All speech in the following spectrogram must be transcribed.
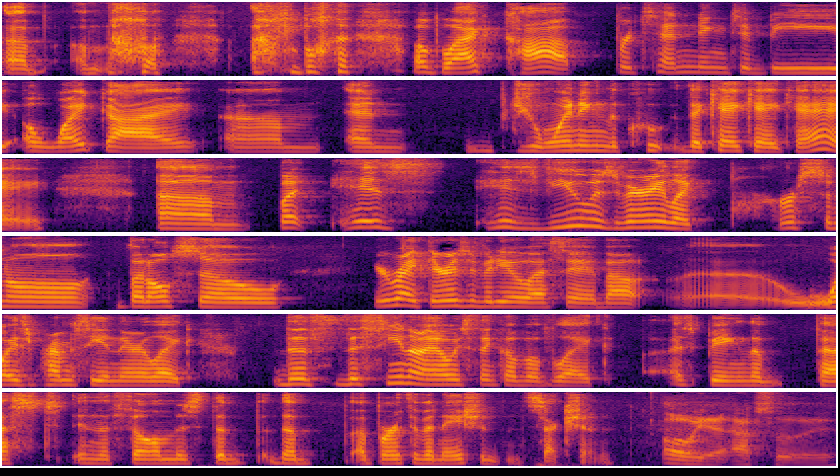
a, a, a black cop pretending to be a white guy um, and joining the the KKK. Um, but his his view is very like personal, but also you're right. There is a video essay about uh, white supremacy, and they're like the the scene I always think of of like as being the best in the film is the the A Birth of a Nation section. Oh yeah, absolutely.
